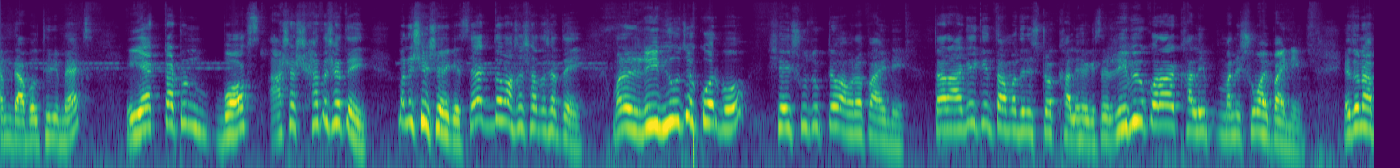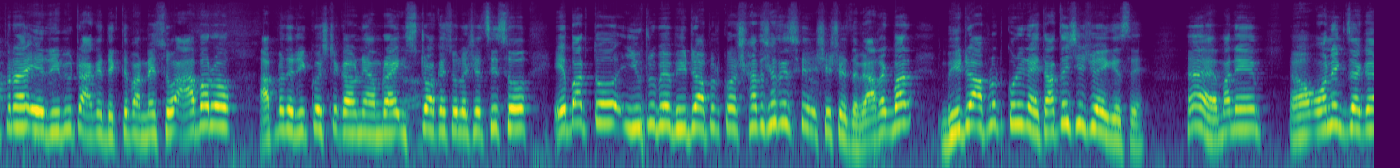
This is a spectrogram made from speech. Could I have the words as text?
এম ডাবল থ্রি ম্যাক্স এই এক কার্টুন বক্স আসার সাথে সাথেই মানে শেষ হয়ে গেছে, একদম আসার সাথে সাথেই। মানে রিভিউ যে করব, সেই সুযোগটাও আমরা পাইনি। তার আগে কিন্তু আমাদের স্টক খালি হয়ে গেছে। রিভিউ করার খালি মানে সময় পাইনি। এজন্য আপনারা এই রিভিউটা আগে দেখতে পান নাই। সো আবারও আপনাদের রিকোয়েস্টের কারণে আমরা স্টকে চলে এসেছি। সো এবার তো ইউটিউবে ভিডিও আপলোড করার সাথে সাথে শেষ হয়ে যাবে। আরেকবার ভিডিও আপলোড করি নাই, তাতেই শেষ হয়ে গেছে। হ্যাঁ মানে অনেক জায়গা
